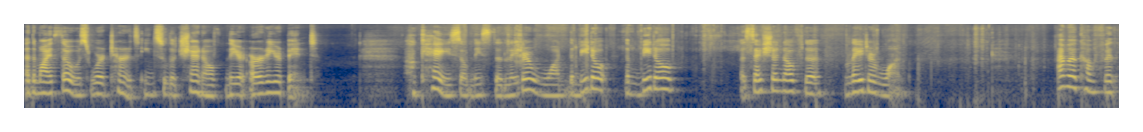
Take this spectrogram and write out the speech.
and my thoughts were turned into the channel of their earlier bent. Okay, so this the later one, the middle, the middle uh, section of the later one. I will confid,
